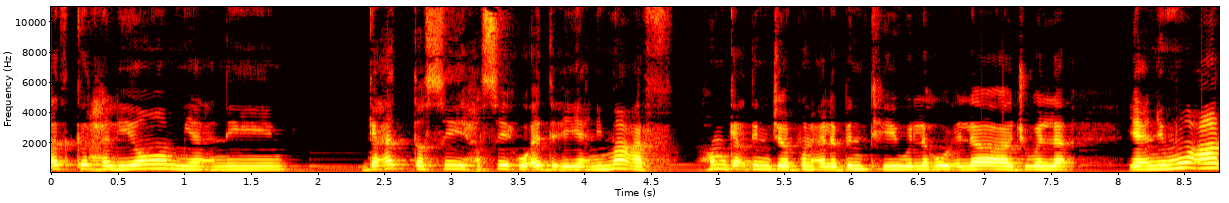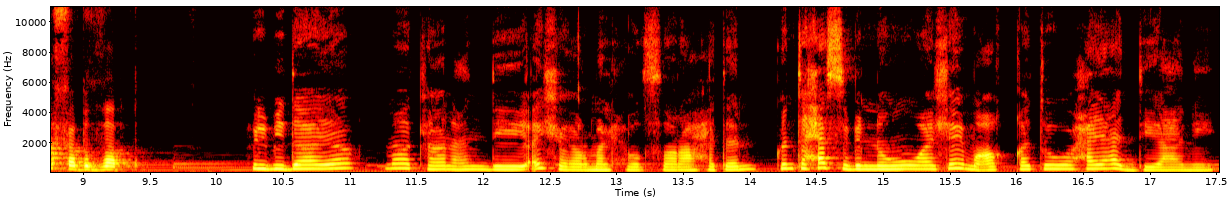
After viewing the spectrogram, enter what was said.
أذكر هاليوم يعني قعدت أصيح أصيح وأدعي يعني ما أعرف هم قاعدين يجربون على بنتي ولا هو علاج ولا يعني مو عارفة بالضبط. في البداية ما كان عندي أي شعور ملحوظ صراحة. كنت أحسب إنه هو شيء مؤقت وحيعدي يعني.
